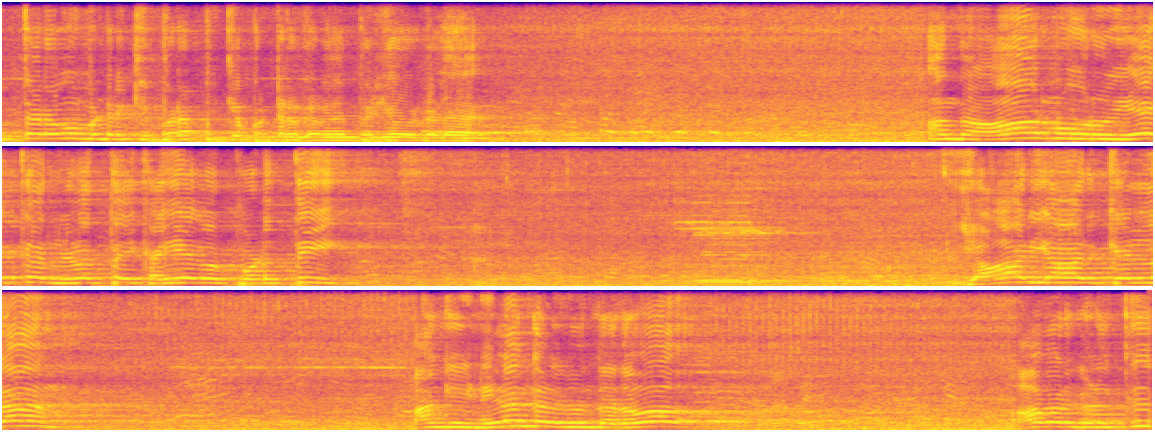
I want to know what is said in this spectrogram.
உத்தரவும் இன்றைக்கு பிறப்பிக்கப்பட்டிருக்கிறது பெரியோர்களே. அந்த ஆறுநூறு ஏக்கர் நிலத்தை கையகப்படுத்தி யார் யாருக்கெல்லாம் அங்கே நிலங்கள் இருந்ததோ அவர்களுக்கு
